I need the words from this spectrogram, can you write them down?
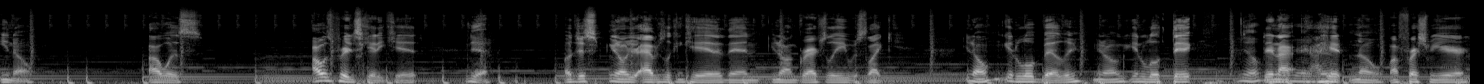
you know, I was, I was a pretty skinny kid. yeah, Uh, just you know, your average looking kid, and then you know, I gradually was like, you know, get a little belly, you know, get a little thick. you know. Then I, yeah, I yeah. hit no my freshman year,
